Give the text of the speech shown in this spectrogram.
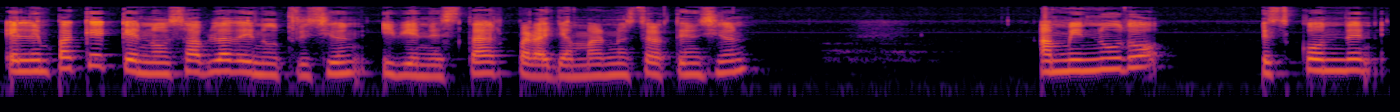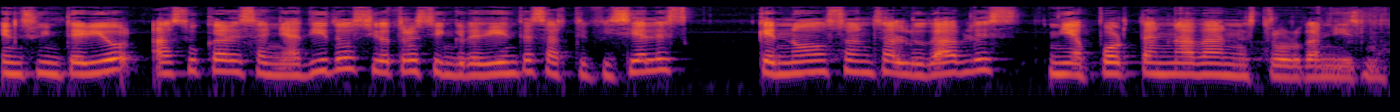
El empaque que nos habla de nutrición y bienestar para llamar nuestra atención, a menudo esconden en su interior azúcares añadidos y otros ingredientes artificiales que no son saludables ni aportan nada a nuestro organismo.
